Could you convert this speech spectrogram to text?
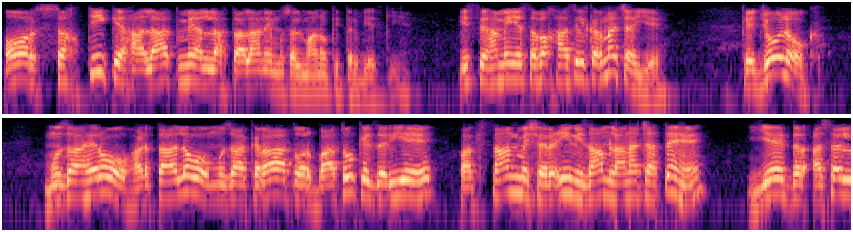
اور سختی کے حالات میں اللہ تعالیٰ نے مسلمانوں کی تربیت کی ہے۔ اس سے ہمیں یہ سبق حاصل کرنا چاہیے کہ جو لوگ مظاہروں، ہڑتالوں، مذاکرات اور باتوں کے ذریعے پاکستان میں شرعی نظام لانا چاہتے ہیں، یہ دراصل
